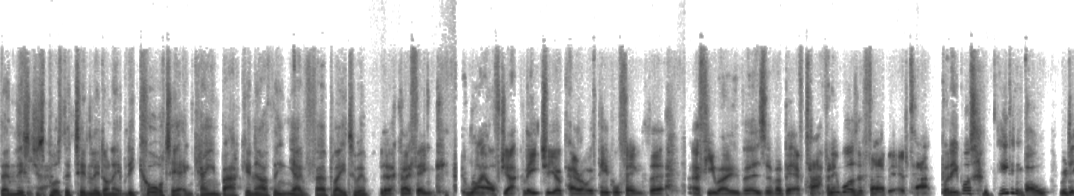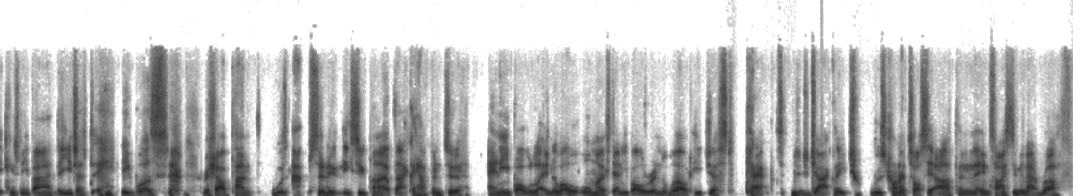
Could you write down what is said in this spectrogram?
then this yeah. just puts the tin lid on it. But he caught it and came back, and I think, yeah, fair play to him. Look, I think right off Jack Leach at your peril. If people think that a few overs of a bit of tap, and it was a fair bit of tap, but he was he didn't bowl ridiculously badly. He just he was Rishabh Pant was absolutely superb. That could happen to any bowler in the world, almost any bowler in the world. He just kept Jack Leach was trying to toss it up and entice him in that rough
